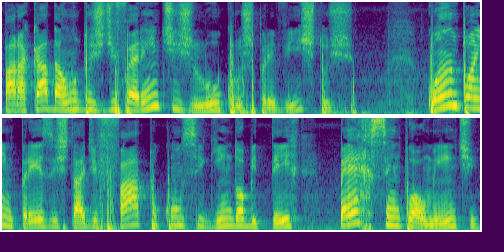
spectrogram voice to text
para cada um dos diferentes lucros previstos quanto a empresa está de fato conseguindo obter percentualmente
